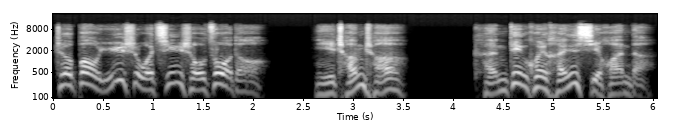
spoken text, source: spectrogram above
这鲍鱼是我亲手做的哦，你尝尝，肯定会很喜欢的。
